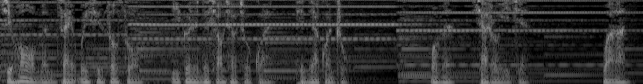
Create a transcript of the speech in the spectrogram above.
喜欢我们在微信搜索“一个人的小小酒馆”，添加关注。我们下周一见，晚安。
